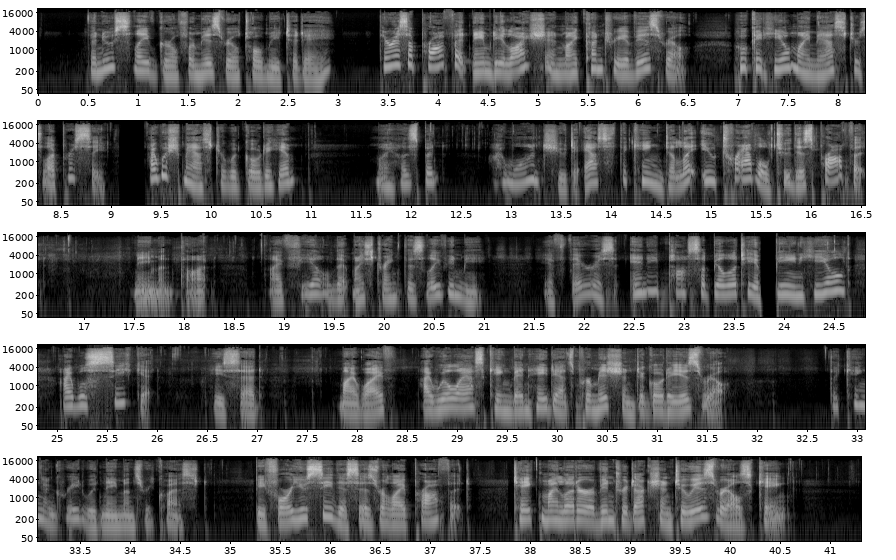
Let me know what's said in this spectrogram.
The new slave girl from Israel told me today there is a prophet named Elisha in my country of Israel who could heal my master's leprosy. I wish master would go to him. My husband, I want you to ask the king to let you travel to this prophet. Naaman thought, I feel that my strength is leaving me. If there is any possibility of being healed, I will seek it. He said, My wife, I will ask King Ben Hadad's permission to go to Israel. The king agreed with Naaman's request. Before you see this Israelite prophet, take my letter of introduction to Israel's king.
